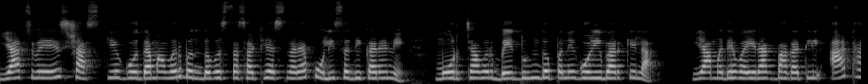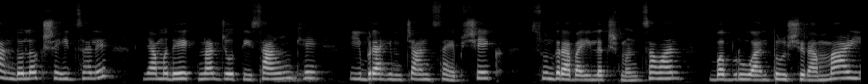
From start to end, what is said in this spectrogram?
याच वेळेस शासकीय गोदामावर बंदोबस्तासाठी असणाऱ्या पोलीस अधिकाऱ्याने मोर्चावर बेधुंदपणे गोळीबार केला. यामध्ये वैराग भागातील आठ आंदोलक शहीद झाले. यामध्ये एकनाथ ज्योती साळुंखे इब्राहिम चांदसाहेब शेख सुंदराबाई लक्ष्मण चव्हाण बबरुवान तुळशीराम माळी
